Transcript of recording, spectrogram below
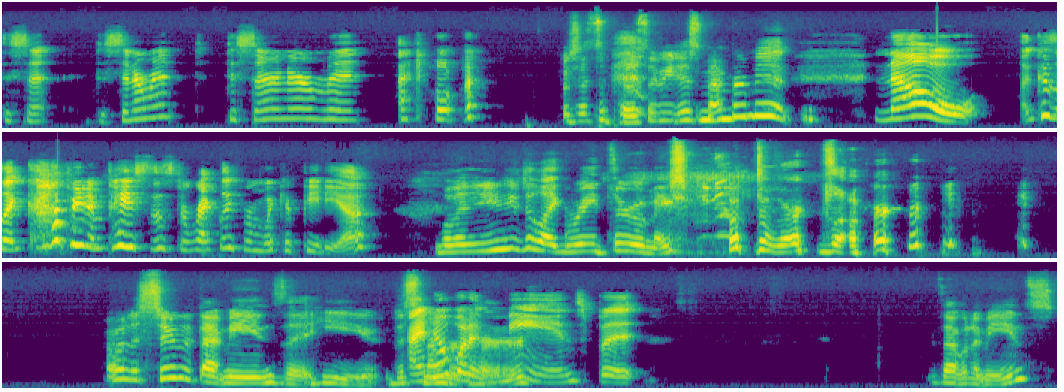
disin, disinterment, discernment. I don't know. Was that supposed to be dismemberment? No, because I copied and pasted this directly from Wikipedia. Well, then you need to, like, read through and make sure you know what the words are. I would assume that that means that he I know what her. it means, but Is that what it means?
